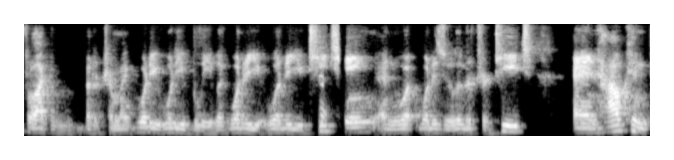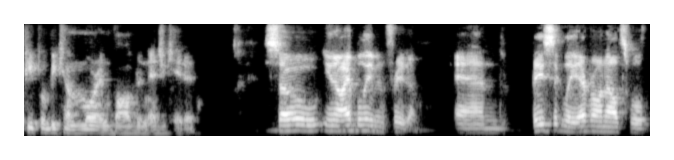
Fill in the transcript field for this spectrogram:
for lack of a better term like what do you what do you believe? Like what are you what are you teaching? And what what does your literature teach? And how can people become more involved and educated? So you know i believe in freedom. And basically everyone else will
